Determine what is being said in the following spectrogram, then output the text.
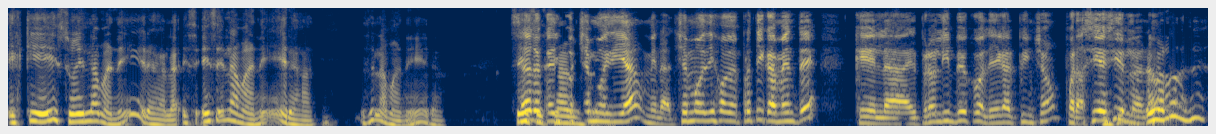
es que eso es la manera, esa es la manera, esa es la manera. ¿Sabes lo que dijo Chemo hoy día? Mira, Chemo dijo prácticamente que la, el preolímpico le llega al pincho, por así decirlo, ¿no? Es verdad, sí.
